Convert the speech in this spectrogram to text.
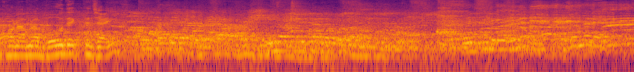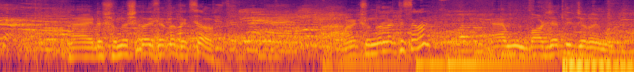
এখন আমরা বউ দেখতে চাই হ্যাঁ এটা সুন্দর সাজাইছে তো দেখছ? অনেক সুন্দর লাগতেছে না? হ্যাঁ বরযাত্রীর জন্যই মনে হয়।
